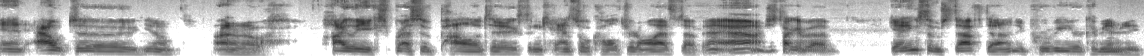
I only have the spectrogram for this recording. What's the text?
and out, uh, you know, I don't know, highly expressive politics and cancel culture and all that stuff. Uh, I'm just talking about getting some stuff done, improving your community.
